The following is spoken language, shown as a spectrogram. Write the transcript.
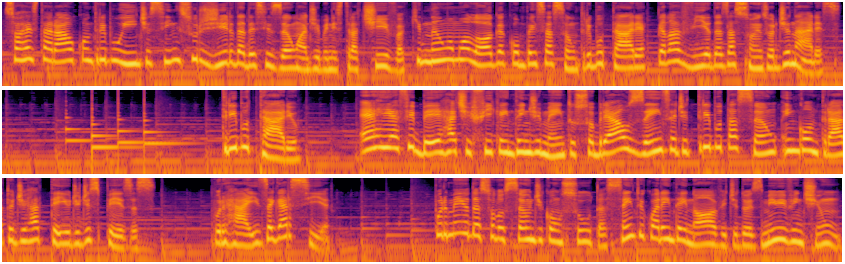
só restará ao contribuinte se insurgir da decisão administrativa que não homologa compensação tributária pela via das ações ordinárias tributário. RFB ratifica entendimento sobre a ausência de tributação em contrato de rateio de despesas. Por Raíza Garcia. Por meio da Solução de Consulta 149 de 2021,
